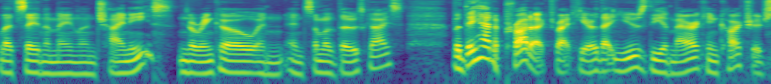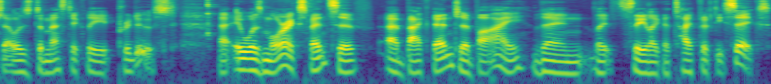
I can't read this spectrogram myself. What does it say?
let's say, the mainland Chinese, Norinco, and, and some of those guys. But they had a product right here that used the American cartridge that was domestically produced. Uh, it was more expensive uh, back then to buy than, let's say, like a Type 56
